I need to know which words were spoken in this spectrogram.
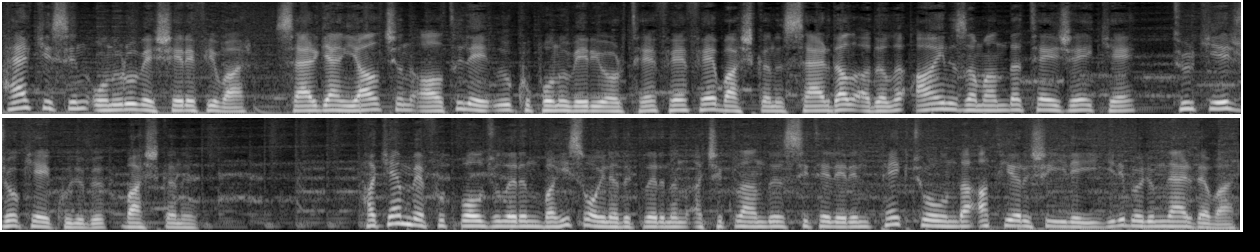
Herkesin onuru ve şerefi var. Sergen Yalçın 6 LI kuponu veriyor TFF Başkanı Serdal Adalı aynı zamanda TJK, Türkiye Jokey Kulübü, Başkanı. Hakem ve futbolcuların bahis oynadıklarının açıklandığı sitelerin pek çoğunda at yarışı ile ilgili bölümler de var.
